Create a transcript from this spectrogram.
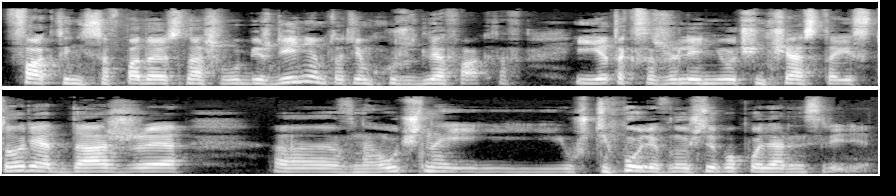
факты не совпадают с нашим убеждением, то тем хуже для фактов. И это, к сожалению, очень частая история даже э, в научной и уж тем более в научно-популярной среде.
